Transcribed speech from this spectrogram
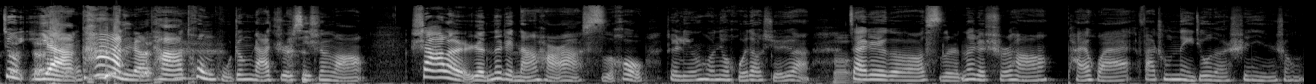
就眼看着他痛苦挣扎、窒息身亡。杀了人的这男孩啊，死后这灵魂就回到学院，啊在这个死人的这池塘徘徊，发出内疚的呻吟声。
